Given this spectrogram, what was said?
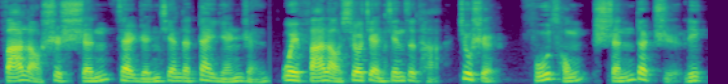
法老是神在人间的代言人，为法老修建金字塔就是服从神的指令。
